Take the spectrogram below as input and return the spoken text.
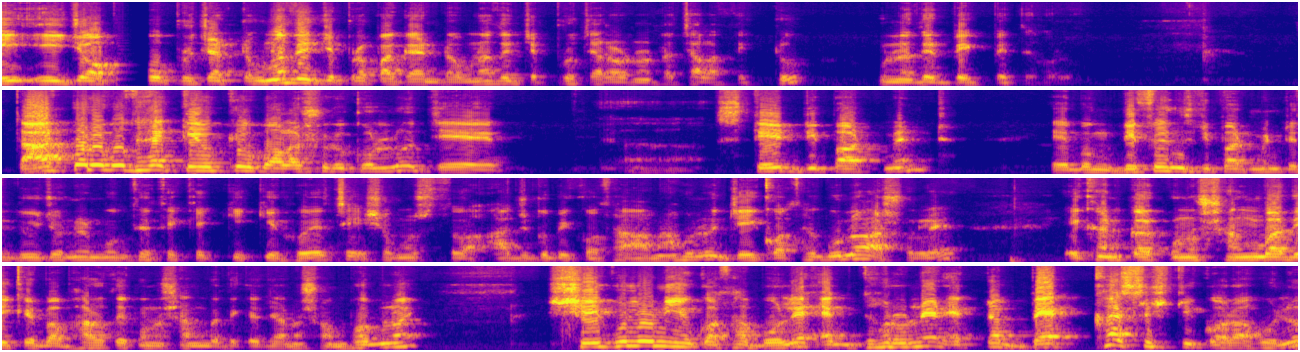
এই এই যে অপপ্রচারটা ওনাদের যে প্রপাগান্ডা ওনাদের যে প্রচারণাটা চালাতে একটু ওনাদের বেগ পেতে হলো। তারপরে বোধহয় কেউ কেউ বলা শুরু করল যে স্টেট ডিপার্টমেন্ট এবং ডিফেন্স ডিপার্টমেন্টের দুইজনের মধ্যে থেকে কি কি হয়েছে এই সমস্ত আজগুবি কথা আনা হলো। যেই কথাগুলো আসলে এখানকার কোনো সাংবাদিকে বা ভারতের কোনো সাংবাদিকের জানা সম্ভব নয়, সেগুলো নিয়ে কথা বলে এক ধরনের একটা ব্যাখ্যা সৃষ্টি করা হলো।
